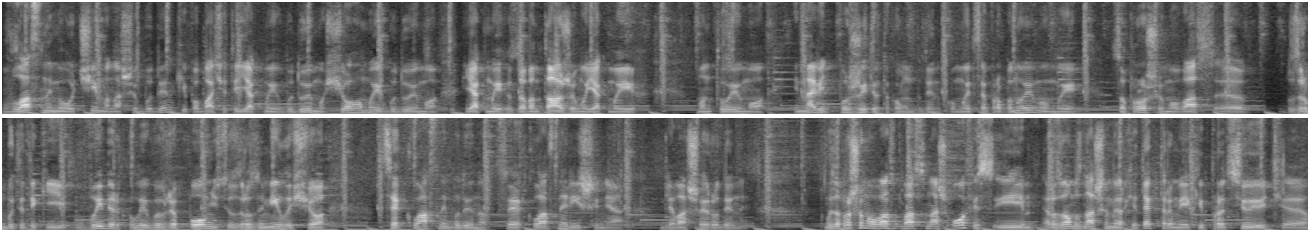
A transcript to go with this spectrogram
власними очима наші будинки, побачити, як ми їх будуємо, з чого ми їх будуємо, як ми їх завантажуємо, як ми їх монтуємо, і навіть пожити в такому будинку. Ми це пропонуємо. Ми запрошуємо вас е, зробити такий вибір, коли ви вже повністю зрозуміли, що це класний будинок, це класне рішення для вашої родини. Ми запрошуємо вас, вас в наш офіс і разом з нашими архітекторами, які працюють е,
